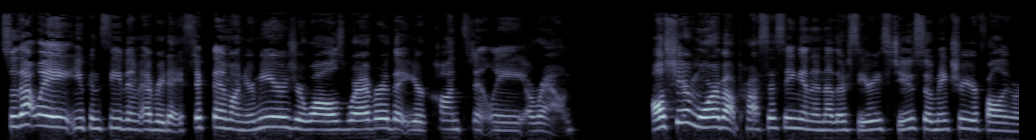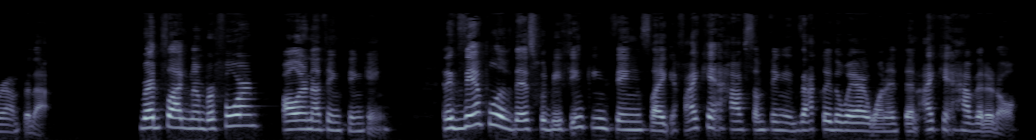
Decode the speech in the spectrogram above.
So that way you can see them every day. Stick them on your mirrors, your walls, wherever that you're constantly around. I'll share more about processing in another series too, so make sure you're following around for that. Red flag number four all or nothing thinking. An example of this would be thinking things like if I can't have something exactly the way I want it, then I can't have it at all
